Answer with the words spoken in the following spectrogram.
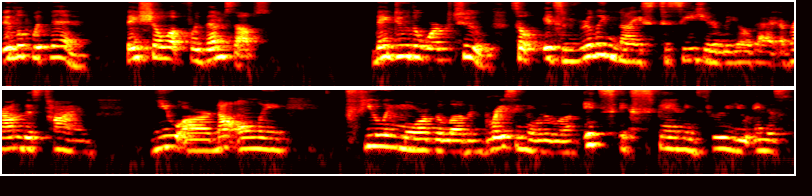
they look within. They show up for themselves. They do the work too. So it's really nice to see here, Leo, that around this time, you are not only feeling more of the love, embracing more of the love, it's expanding through you in this,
